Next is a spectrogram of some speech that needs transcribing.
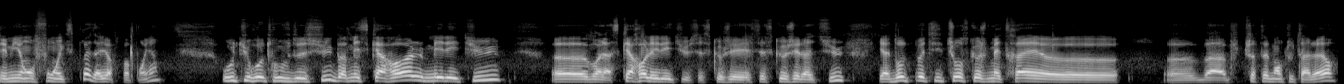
mis en fond exprès. D'ailleurs, c'est pas pour rien. Où tu retrouves dessus bah, mes scaroles, mes laitues, euh, voilà, scarole et laitue, c'est ce que j'ai, c'est ce que j'ai là-dessus. Il y a d'autres petites choses que je mettrai euh, euh, bah, certainement tout à l'heure.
